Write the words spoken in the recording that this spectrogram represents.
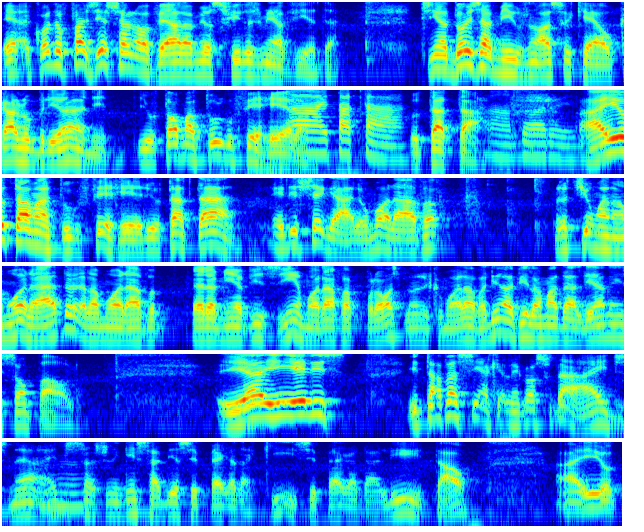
é, Quando eu fazia essa novela, Meus Filhos, Minha Vida, tinha dois amigos nossos, que é o Carlo Briani e o Taumaturgo Ferreira. Ai, Tatá. O Tatá. Ah, adoro ele. Aí o Taumaturgo Ferreira e o Tatá, eles chegaram. Eu morava. Eu tinha uma namorada, ela morava, era minha vizinha, morava próximo, onde eu morava, ali na Vila Madalena, em São Paulo. E aí eles. E tava assim, aquele negócio da AIDS, né? A AIDS, que ninguém sabia se pega daqui, se pega dali e tal. Aí eu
